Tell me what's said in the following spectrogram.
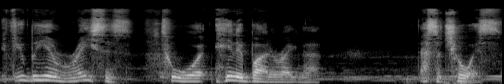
If you being racist toward anybody right now, that's a choice.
